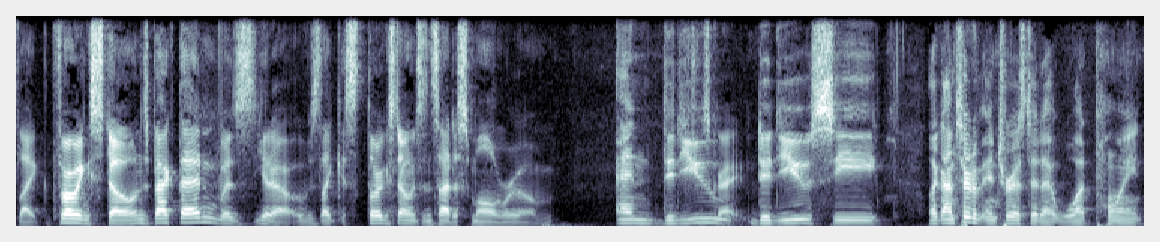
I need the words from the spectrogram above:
like throwing stones back then was you know it was like throwing stones inside a small room. And did you great. did you see like I'm sort of interested at what point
